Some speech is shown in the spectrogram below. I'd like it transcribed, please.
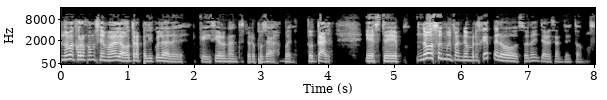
no, me acuerdo cómo se llamaba la otra película de, que hicieron antes, pero pues ya, bueno, total. Este, no soy muy fan de Hombres G, pero suena interesante de todos.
